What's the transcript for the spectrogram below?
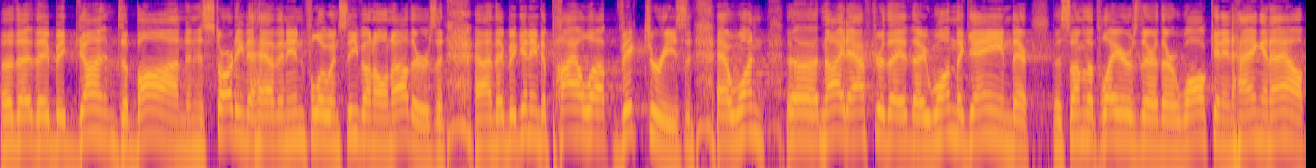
uh, they, they've begun to bond and it's starting to have an influence even on others. And uh, they're beginning to pile up victories. And at one uh, night after they, they won the game, they're, some of the players, they're, they're walking and hanging out.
